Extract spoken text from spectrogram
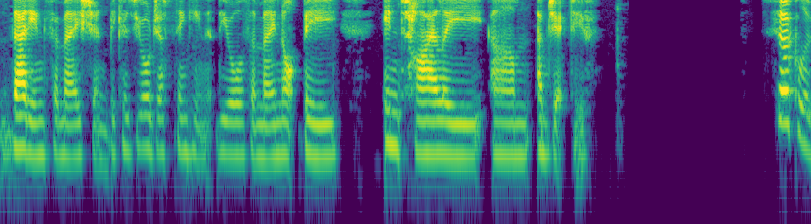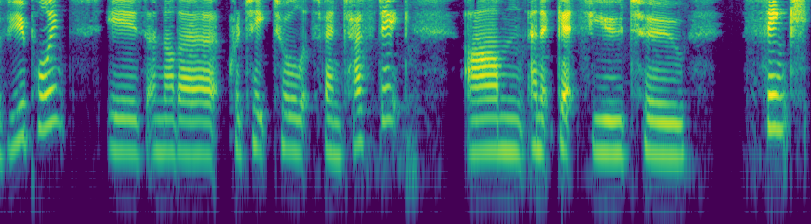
that information because you're just thinking that the author may not be entirely um, objective. Circle of viewpoints is another critique tool that's fantastic um, and it gets you to think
